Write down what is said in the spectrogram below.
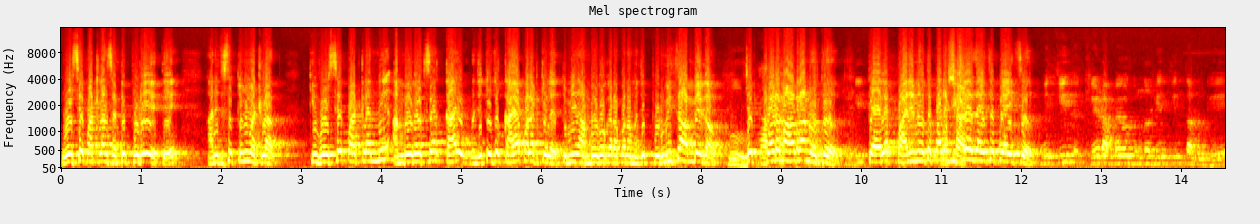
वळसे पाटलांसाठी पुढे येते. आणि जसं तुम्ही म्हटलात की वळसे पाटलांनी आंबेगावचा काय म्हणजे तो जो कायापालट केलाय तुम्ही आंबेगावकरांना म्हणजे पूर्वीचं आंबेगाव जे पड माळरान होतं त्याला पाणी नव्हतं पाणी विकलं जायचं प्यायचं. तीन खेड आंबेगाव हे तीन तालुके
